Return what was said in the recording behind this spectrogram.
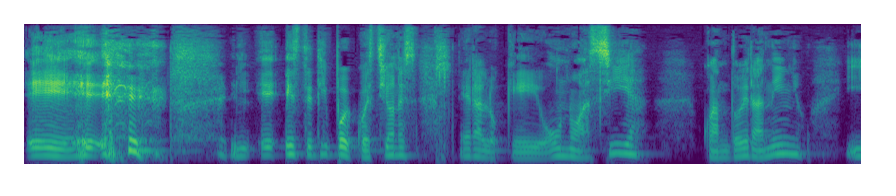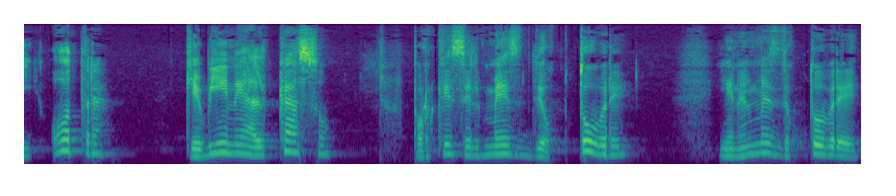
Eh, este tipo de cuestiones era lo que uno hacía cuando era niño. Y otra que viene al caso, porque es el mes de octubre, y en el mes de octubre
